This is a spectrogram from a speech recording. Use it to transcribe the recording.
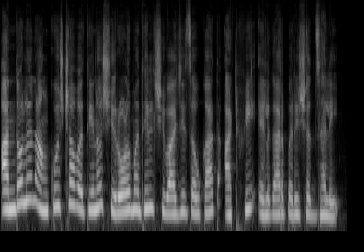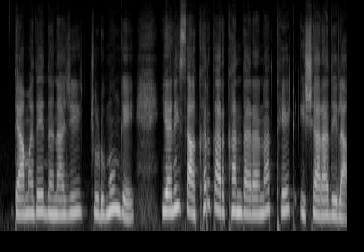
आंदोलन अंकुशच्या वतीनं शिरोळमधील शिवाजी चौकात आठवी एल्गार परिषद झाली. त्यामध्ये धनाजी चुडमुंगे यांनी साखर कारखानदारांना थेट इशारा दिला.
